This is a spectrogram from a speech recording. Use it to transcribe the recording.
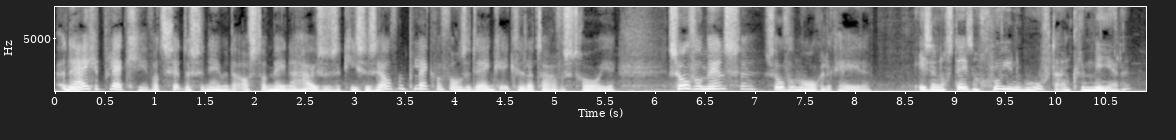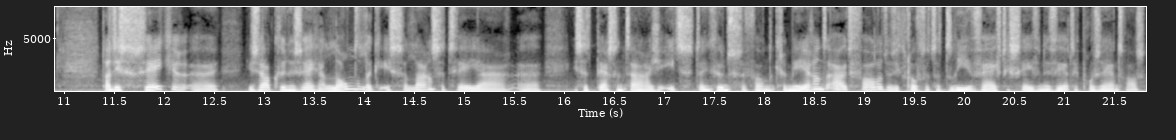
een eigen plekje. Wat ze, dus ze nemen de afstand mee naar huis en ze kiezen zelf een plek waarvan ze denken... ik wil het daar verstrooien. Zoveel mensen, zoveel mogelijkheden. Is er nog steeds een groeiende behoefte aan cremeren? Dat is zeker, uh, je zou kunnen zeggen, landelijk is de laatste twee jaar... Uh, is het percentage iets ten gunste van cremeren aan het uitvallen. Dus ik geloof dat het 53, 47 procent was.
